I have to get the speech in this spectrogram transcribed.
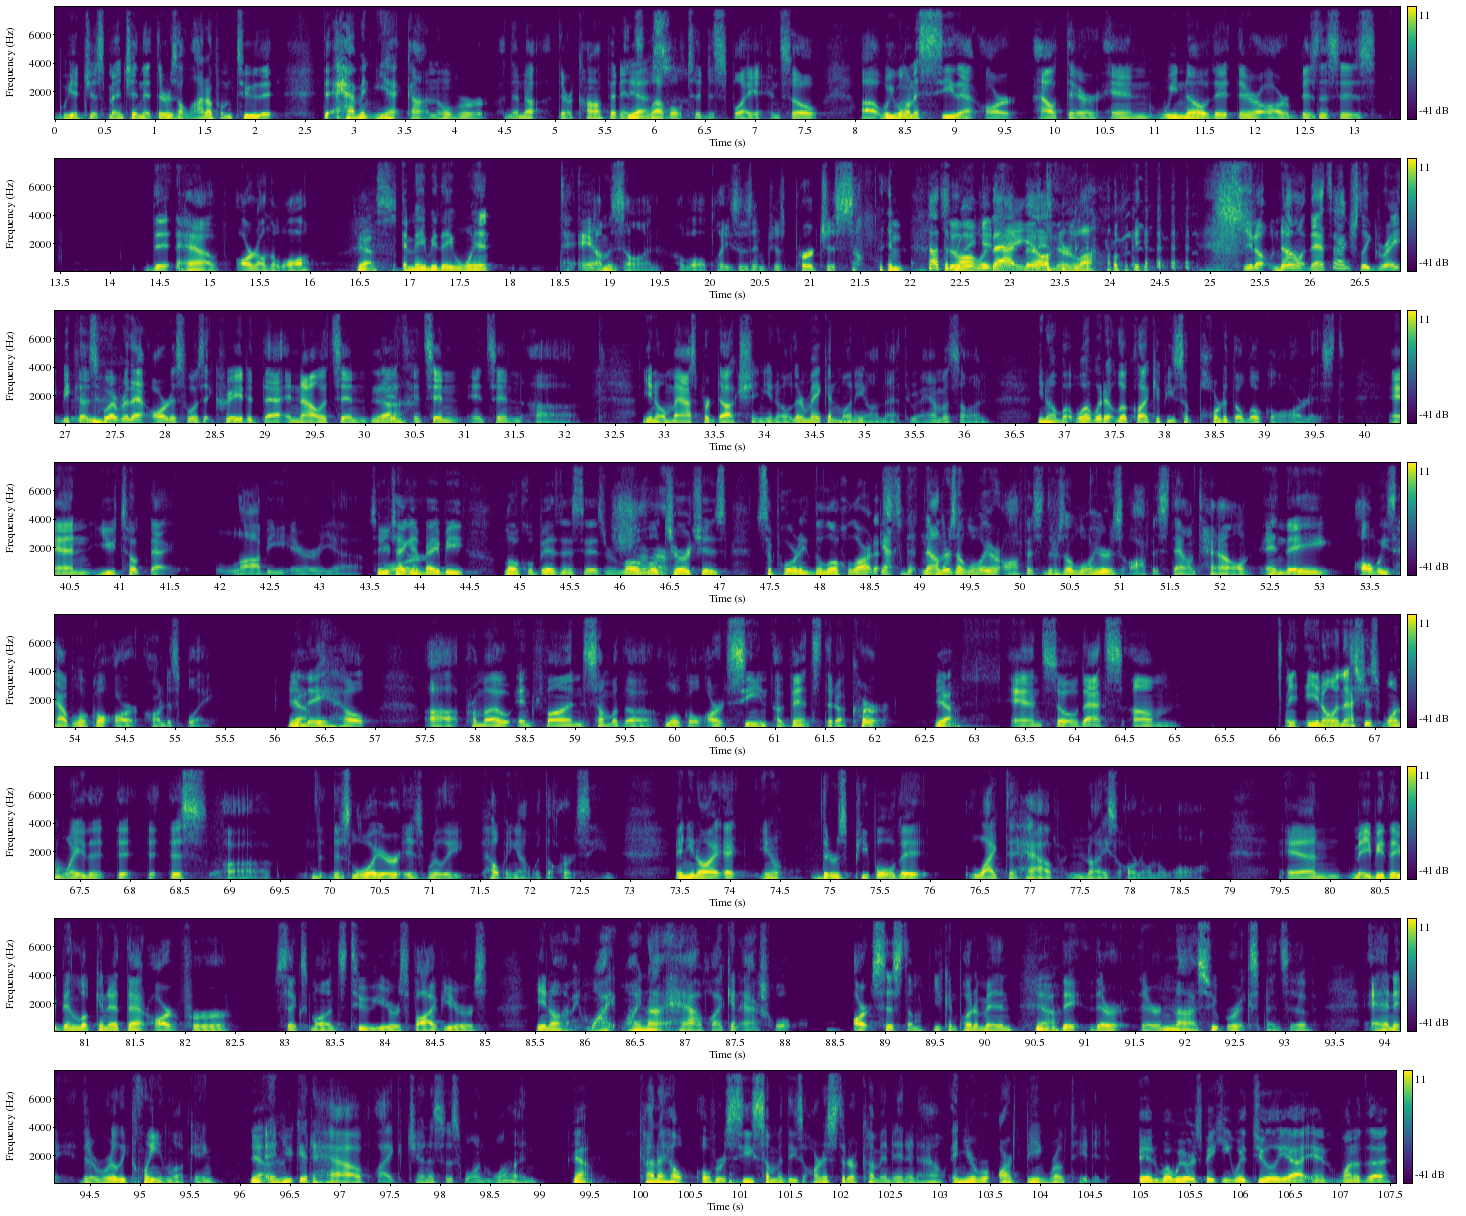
we had just mentioned that there's a lot of them too that that haven't yet gotten over the, their confidence Yes. level to display it, and so uh, we want to see that art out there. And we know that there are businesses that have art on the wall, yes and maybe they went to Amazon of all places and just purchased something. Nothing so wrong with that, Bill. In their lobby. you know, no, that's actually great because whoever that artist was that created that, and now it's in, Yeah. it's, it's in, it's in, uh, you know, mass production. You know, they're making money on that through Amazon. You know, but what would it look like if you supported the local artist and you took that lobby area? So you're or- taking maybe local businesses or local Sure. churches supporting the local Yeah. artists. th- now there's a lawyer office. There's a lawyer's office downtown, and they always have local art on display, Yeah. and they help uh, promote and fund some of the local art scene events that occur. yeah. And so that's um, you know, and that's just one way that that, that this uh, th- this lawyer is really helping out with the art scene. And you know, I, I you know, there's people that like to have nice art on the wall, and maybe they've been looking at that art for six months, two years, five years. You know, I mean, why why not have like an actual art system you can put them in? Yeah. they they're they're not super expensive, and it, they're really clean looking. Yeah. and you could have like Genesis one one Yeah. kind of help oversee some of these artists that are coming in and out, and your art being rotated. And when we were speaking with Julia in one of the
